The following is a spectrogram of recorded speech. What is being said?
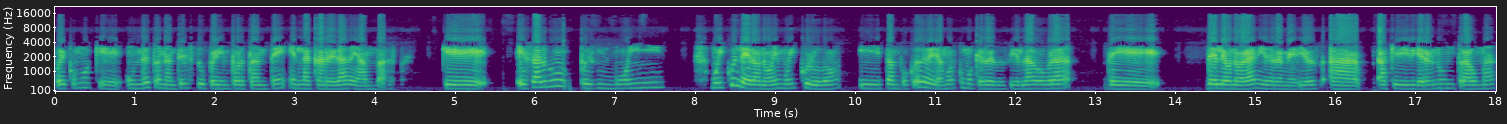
fue como que un detonante súper importante en la carrera de ambas, que es algo pues muy, muy culero, ¿no? Y muy crudo, y tampoco deberíamos como que reducir la obra de, de Leonora ni de Remedios a, a que vivieron un trauma,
